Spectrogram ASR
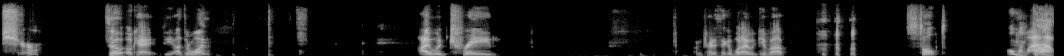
Sure. So okay, the other one I would trade I'm trying to think of what I would give up. Salt Oh my Wow. god.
